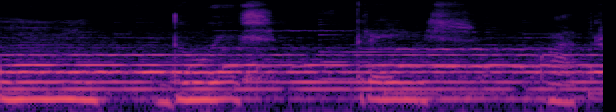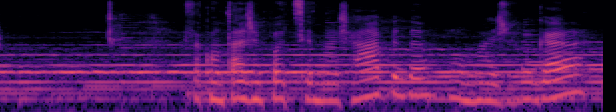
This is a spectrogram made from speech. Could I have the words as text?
Um, dois, três, quatro. Essa contagem pode ser mais rápida ou mais devagar.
